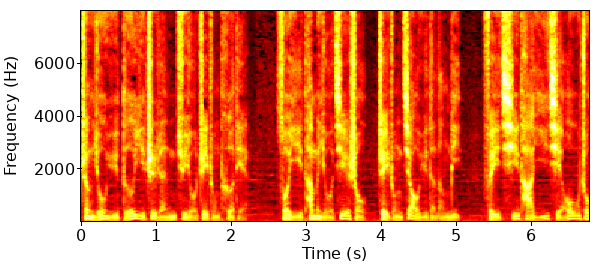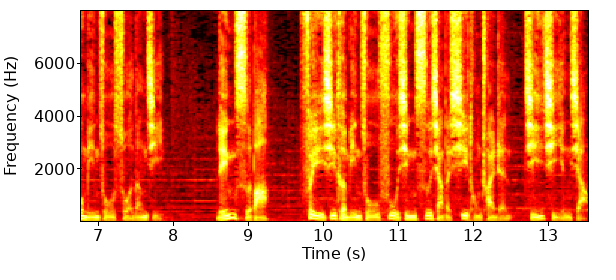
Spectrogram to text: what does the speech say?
正由于德意志人具有这种特点，所以他们有接受这种教育的能力，非其他一切欧洲民族所能及。零四八，费希特民族复兴思想的系统传人及其影响。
